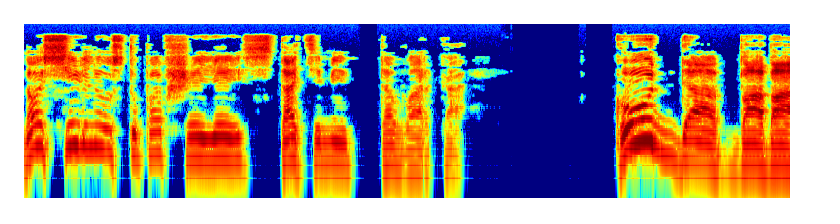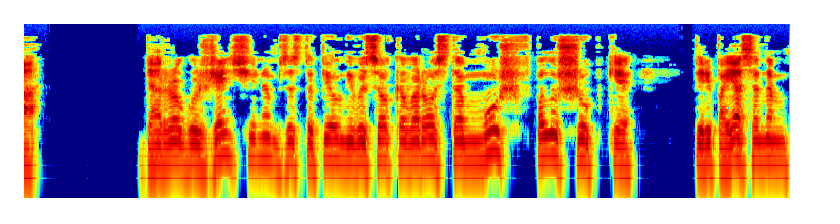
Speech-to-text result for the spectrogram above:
но сильно уступавшая ей статями товарка. «Куда, баба?» Дорогу женщинам заступил невысокого роста муж в полушубке, перепоясанном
